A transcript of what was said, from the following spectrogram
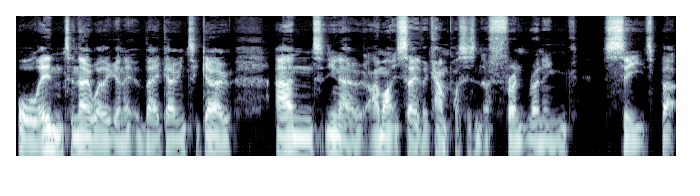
all in to know where they're going to, they're going to go. And you know I might say that Campos isn't a front running seat but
